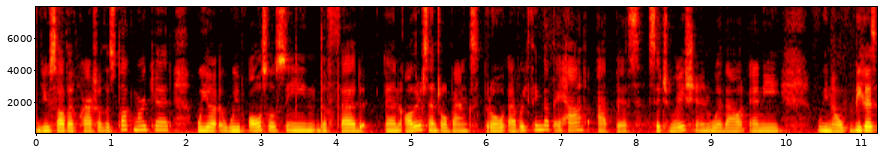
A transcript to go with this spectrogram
you saw the crash of the stock market. We uh, we've also seen the Fed and other central banks throw everything that they have at this situation without any, you know, because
